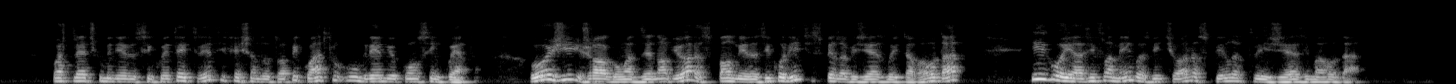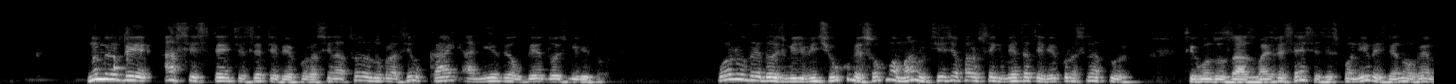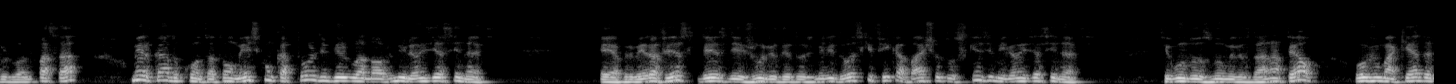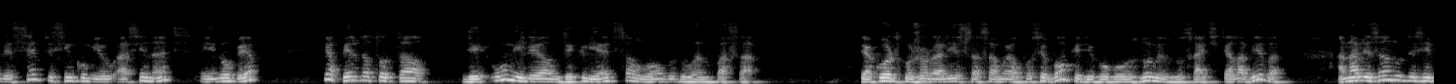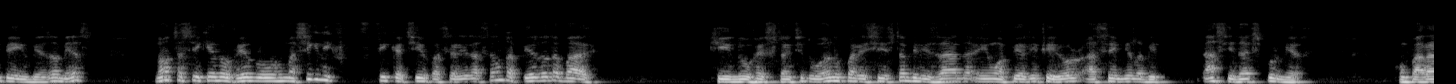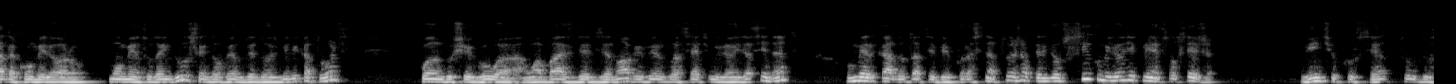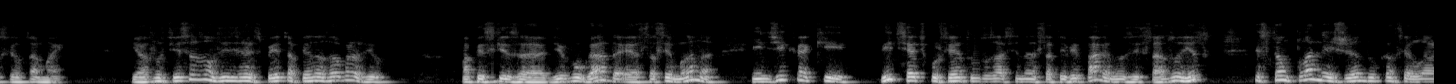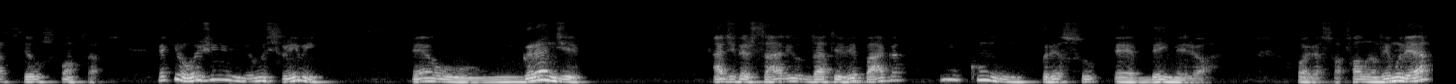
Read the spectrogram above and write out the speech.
o Atlético Mineiro 53 e fechando o top 4, o Grêmio com 50. Hoje jogam às 19 horas Palmeiras e Corinthians pela 28ª rodada e Goiás e Flamengo às 20 horas pela 30 rodada. Número de assistentes de TV por assinatura no Brasil cai a nível de 2012. O ano de 2021 começou com uma má notícia para o segmento da TV por assinatura. Segundo os dados mais recentes disponíveis de novembro do ano passado, o mercado conta atualmente com 14,9 milhões de assinantes. É a primeira vez desde julho de 2012 que fica abaixo dos 15 milhões de assinantes. Segundo os números da Anatel, houve uma queda de 105 mil assinantes em novembro e a perda total de 1 milhão de clientes ao longo do ano passado. De acordo com o jornalista Samuel Possebon, que divulgou os números no site Tela Viva, analisando o desempenho mês a mês, nota-se que em novembro houve uma significativa aceleração da perda da base, que no restante do ano parecia estabilizada em uma perda inferior a 100 mil assinantes por mês. Comparada com o melhor momento da indústria, em novembro de 2014, quando chegou a uma base de 19,7 milhões de assinantes, o mercado da TV por assinatura já perdeu 5 milhões de clientes, ou seja, 20% do seu tamanho. E as notícias não dizem respeito apenas ao Brasil. Uma pesquisa divulgada esta semana indica que 27% dos assinantes da TV paga nos Estados Unidos estão planejando cancelar seus contratos. É que hoje o streaming é o grande adversário da TV paga e com um preço é, bem melhor. Olha só, falando em mulher,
